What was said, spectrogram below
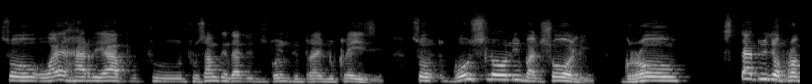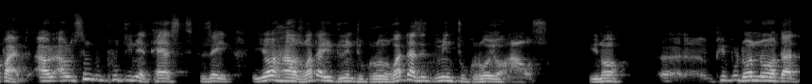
So why hurry up to, to something that is going to drive you crazy? So go slowly but surely, grow. Start with your property. I'll, I'll simply put in a test to say, your house, what are you doing to grow? What does it mean to grow your house? You know, uh, people don't know that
